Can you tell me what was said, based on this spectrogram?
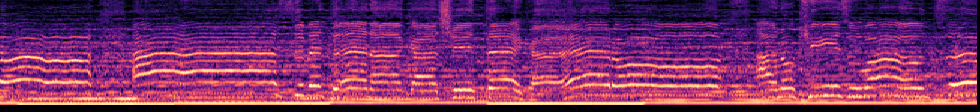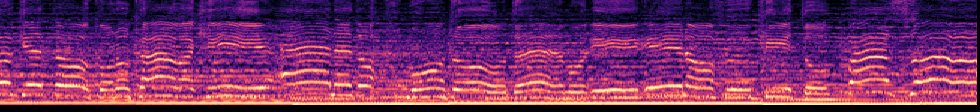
ろう。ああ全て流して帰ろう。あの傷は打つけどこの乾きえねど。もうどうでもいいの。吹き飛ばそう。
